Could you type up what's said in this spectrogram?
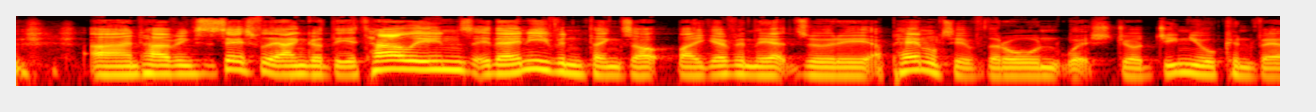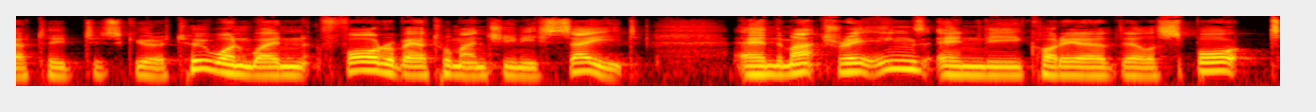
and having successfully angered the Italians, he then evened things up by giving the Azzurri a penalty of their own, which Jorginho converted to secure a 2 1 win for Roberto Mancini's side. In the match ratings in the Corriere dello Sport,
